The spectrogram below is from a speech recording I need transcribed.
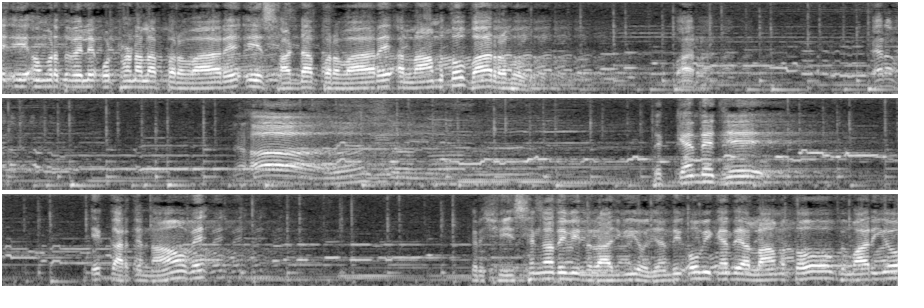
ਇਹ ਅੰਮ੍ਰਿਤ ਵੇਲੇ ਉੱਠਣ ਵਾਲਾ ਪਰਿਵਾਰ ਹੈ ਇਹ ਸਾਡਾ ਪਰਿਵਾਰ ਹੈ ਅਲਾਮ ਤੋਂ ਬਾਹਰ ਰਹੋ। ਬਾਹਰ ਪਹਿਰਾ ਹਾਂ। ਤੇ ਕਹਿੰਦੇ ਜੇ ਇਹ ਘਰ 'ਚ ਨਾ ਹੋਵੇ, ਫਿਰ ਸ਼ਹੀਦ ਸਿੰਘਾਂ ਦੀ ਵੀ ਨਾਰਾਜ਼ਗੀ ਹੋ ਜਾਂਦੀ। ਉਹ ਵੀ ਕਹਿੰਦੇ ਅਲਾਮ ਤੋਂ ਬਿਮਾਰੀਓ।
